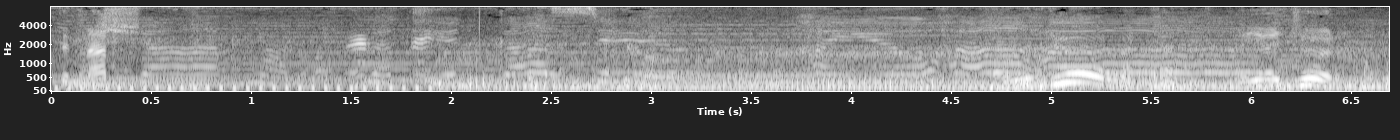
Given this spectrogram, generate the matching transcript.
kita nat. Jujur. Ayo jur.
